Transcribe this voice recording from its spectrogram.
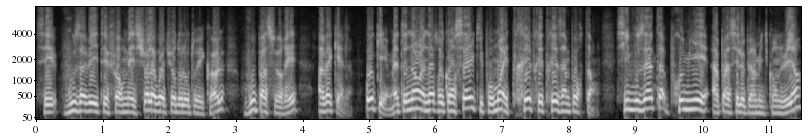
c'est vous avez été formé sur la voiture de l'auto-école, vous passerez avec elle. Ok, maintenant un autre conseil qui pour moi est très très très important. Si vous êtes premier à passer le permis de conduire,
